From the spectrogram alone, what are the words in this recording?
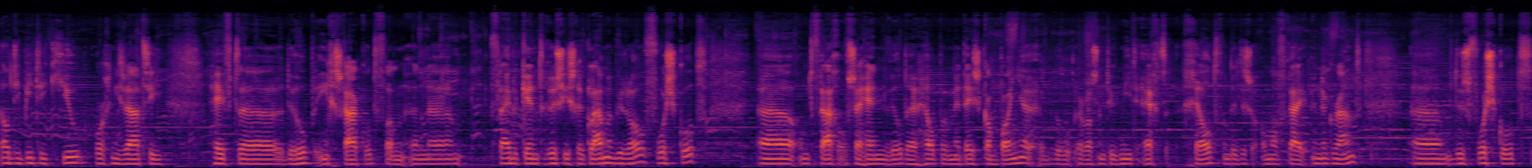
LGBTQ-organisatie heeft eh, de hulp ingeschakeld van een eh, vrij bekend Russisch reclamebureau, Voskot. Eh, om te vragen of zij hen wilden helpen met deze campagne. Ik bedoel, er was natuurlijk niet echt geld, want dit is allemaal vrij underground. Ehm, dus Voskot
